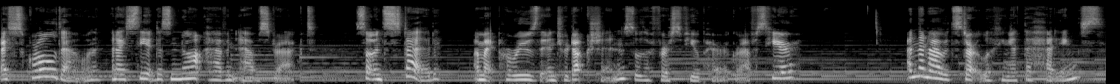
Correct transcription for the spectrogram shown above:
I scroll down and I see it does not have an abstract. So instead, I might peruse the introduction, so the first few paragraphs here, and then I would start looking at the headings.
